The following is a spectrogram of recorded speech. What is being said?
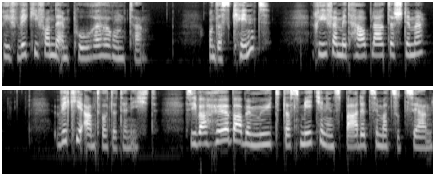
rief Vicky von der Empore herunter. Und das Kind? rief er mit halblauter Stimme. Vicky antwortete nicht. Sie war hörbar bemüht, das Mädchen ins Badezimmer zu zerren,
